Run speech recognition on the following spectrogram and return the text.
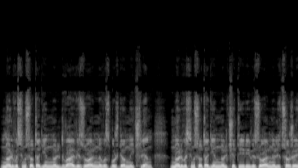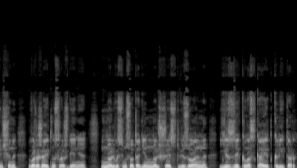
0801-02 визуально возбужденный член, 0801-04 визуально лицо женщины выражает наслаждение, 0801-06 визуально язык ласкает клитор,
